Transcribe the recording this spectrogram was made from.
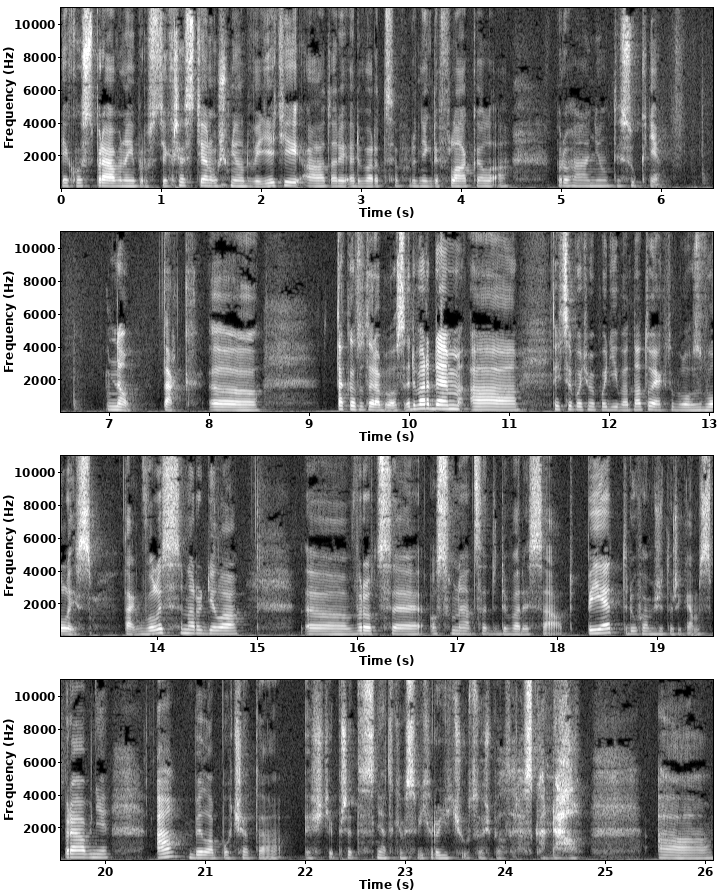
jako správný prostě křesťan, už měl dvě děti a tady Edward se furt někde flákal a proháněl ty sukně. No, tak, uh, takhle to teda bylo s Edwardem a teď se pojďme podívat na to, jak to bylo s Wallis. Tak, Wallis se narodila uh, v roce 1895, doufám, že to říkám správně, a byla počata ještě před sňatkem svých rodičů, což byl teda skandál. A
